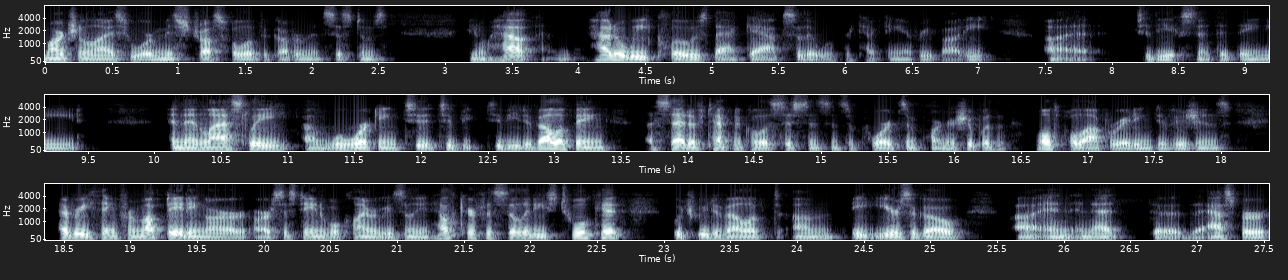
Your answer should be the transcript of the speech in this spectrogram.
marginalized, who are mistrustful of the government systems. You know, how, how do we close that gap so that we're protecting everybody uh, to the extent that they need? And then lastly, um, we're working to, to, be, developing a set of technical assistance and supports in partnership with multiple operating divisions, everything from updating our, our sustainable climate resilient healthcare facilities toolkit, which we developed um, eight years ago, uh, and, and that the, the ASPR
